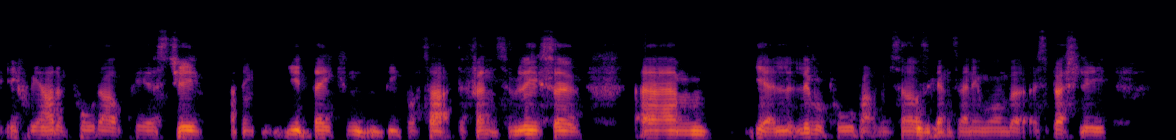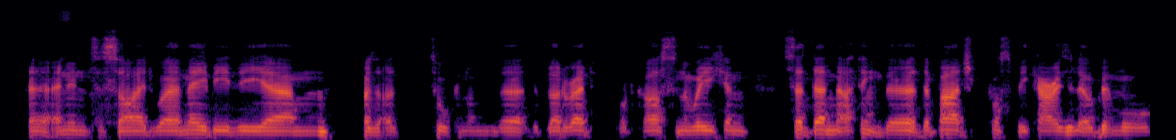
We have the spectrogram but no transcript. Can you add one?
if we had have pulled out PSG. I think you, they can be got at defensively. So um, yeah, Liverpool back themselves against anyone, but especially uh, an Inter side where maybe the um, I I talking on the, the Blood Red podcast in the week and said then that I think the the badge possibly carries a little bit more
